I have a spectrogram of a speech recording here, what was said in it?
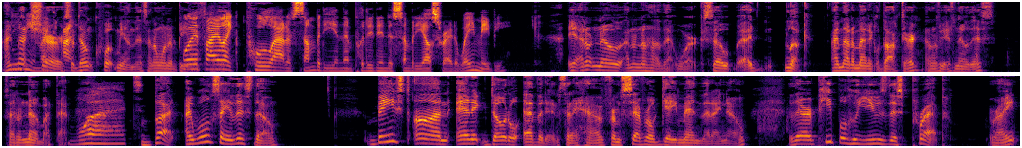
I'm not mean? Like, sure, so I- don't quote me on this. I don't want to be. Well, if I like pull out of somebody and then put it into somebody else right away, maybe. Yeah, I don't know. I don't know how that works. So, uh, look, I'm not a medical doctor. I don't know if you guys know this, so I don't know about that. What? But I will say this though. Based on anecdotal evidence that I have from several gay men that I know, there are people who use this prep, right?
